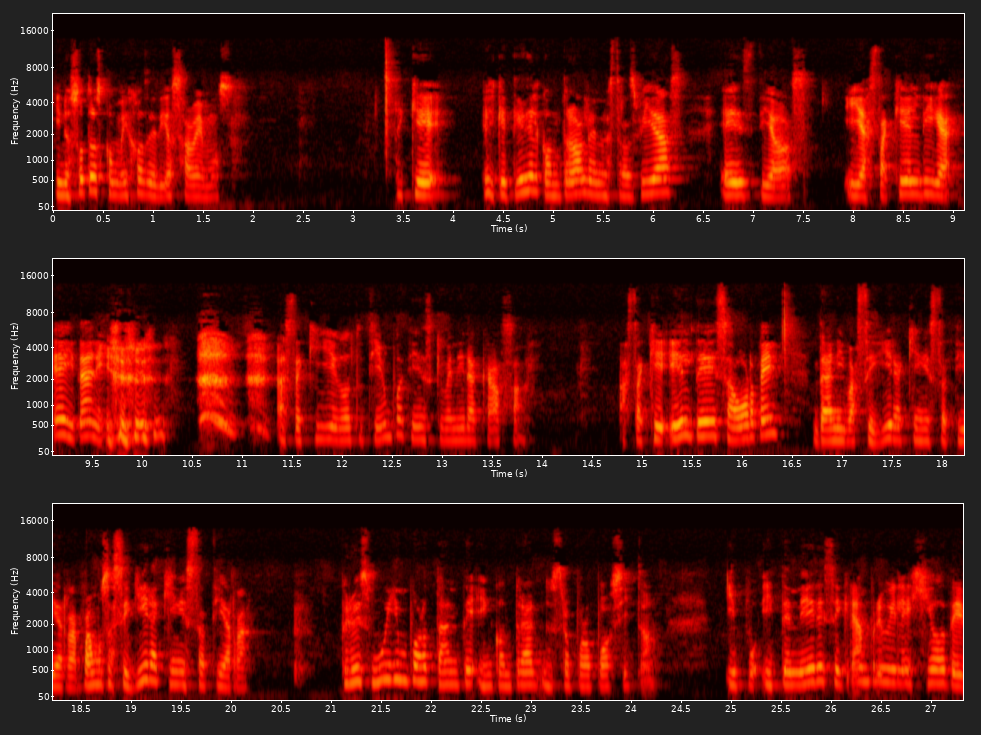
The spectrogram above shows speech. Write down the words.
Y nosotros como hijos de Dios sabemos que el que tiene el control de nuestras vidas es Dios. Y hasta que Él diga, hey Dani, hasta aquí llegó tu tiempo, tienes que venir a casa. Hasta que Él dé esa orden, Dani va a seguir aquí en esta tierra, vamos a seguir aquí en esta tierra. Pero es muy importante encontrar nuestro propósito y, tener ese gran privilegio de,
